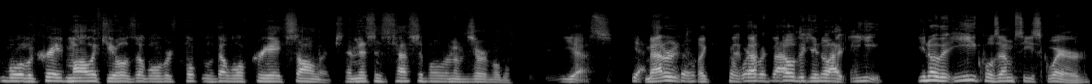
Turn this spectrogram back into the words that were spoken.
will create molecules that will that will create solids, and this is testable and observable. yes. Yeah, matter so- like so that- where that's- was you that know that you know that begin e you know that e equals mc squared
